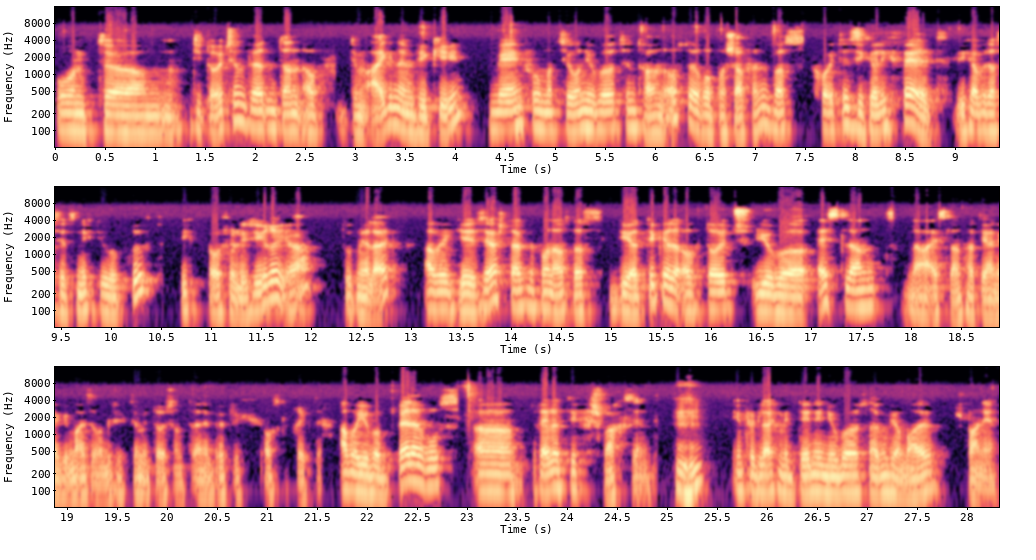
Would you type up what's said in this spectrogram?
Und ähm, die Deutschen werden dann auf dem eigenen Wiki mehr Informationen über Zentral- und Osteuropa schaffen, was heute sicherlich fehlt. Ich habe das jetzt nicht überprüft. Ich pauschalisiere, ja, tut mir leid. Aber ich gehe sehr stark davon aus, dass die Artikel auf Deutsch über Estland, na, Estland hat ja eine gemeinsame Geschichte mit Deutschland, eine wirklich ausgeprägte, aber über Belarus äh, relativ schwach sind. Mhm. Im Vergleich mit denen über, sagen wir mal, Spanien.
